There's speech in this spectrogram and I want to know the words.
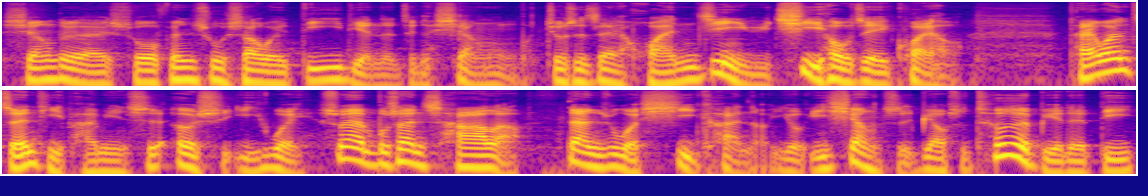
相对来说分数稍微低一点的这个项目，就是在环境与气候这一块哈，台湾整体排名是二十一位，虽然不算差了，但如果细看呢，有一项指标是特别的低，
